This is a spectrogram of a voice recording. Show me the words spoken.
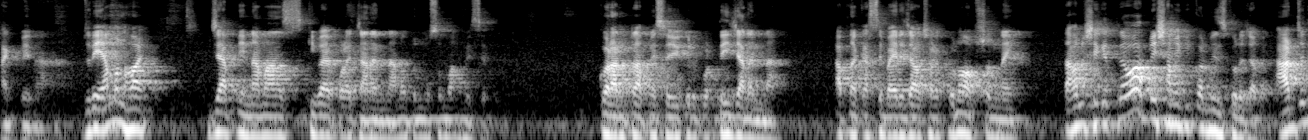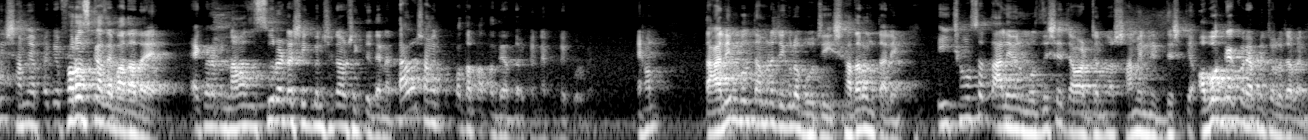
থাকবে না। যদি এমন হয় যে আপনি নামাজ কীভাবে পড়ে জানেন না, নতুন মুসলমান হয়েছে। কোরআনটা আপনি সহি করে পড়তেই জানেন না। আপনার কাছে বাইরে যাওয়া ছাড়া কোনো অপশন নাই। তাহলে সেক্ষেত্রেও আপনি স্বামীকে কনভিন্স করে যাবেন। আর যদি স্বামী আপনাকে ফরজ কাজে বাধা দেয়, একবার আপনি নামাজের সুরাটা শিখবেন, সেটাও শিখতে দেয় না, তাহলে স্বামীর কথা পাতা দেওয়ার দরকার না আপনি করবেন। এখন, তালিম বলতে আমরা যেগুলো বুঝি, সাধারণ তালিম, এই সমস্ত তালিমের মজলিসে যাওয়ার জন্য স্বামীর নির্দেশকে অবজ্ঞা করে আপনি চলে যাবেন।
